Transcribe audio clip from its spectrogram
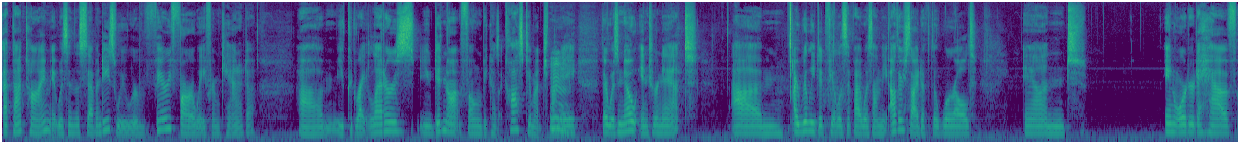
at that time, it was in the 70s, we were very far away from Canada. Um, you could write letters. You did not phone because it cost too much money. There was no internet. Um, I really did feel as if I was on the other side of the world. And in order to have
